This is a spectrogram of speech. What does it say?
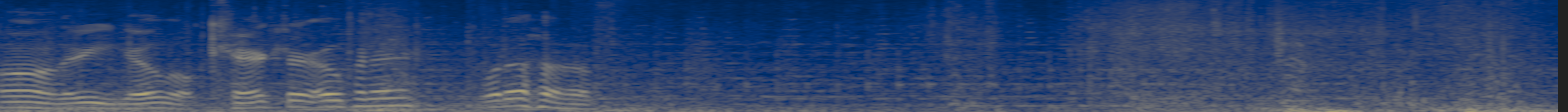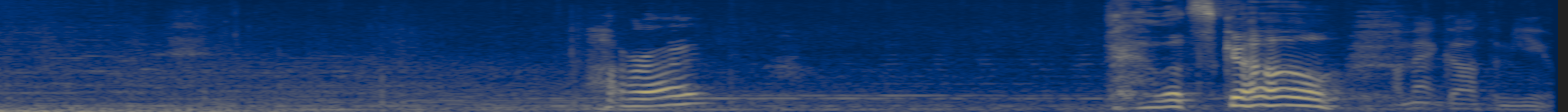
Oh, there you go. Little character opener. What up? Alright. Let's go. I'm at Gotham U.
